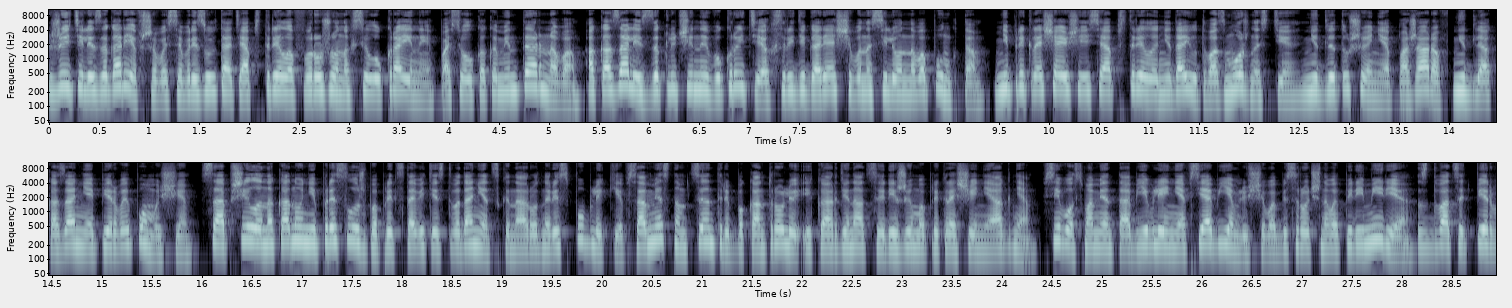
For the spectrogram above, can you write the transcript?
Жители загоревшегося в результате обстрелов вооруженных сил Украины поселка Коминтерново оказались заключены в укрытиях среди горящего населенного пункта. Непрекращающиеся обстрелы не дают возможности ни для тушения пожаров, ни для оказания первой помощи, сообщила накануне пресс-служба представительства Донецкой Народной Республики в совместном центре по контролю и координации режима прекращения огня. Всего с момента объявления всеобъемлющего бессрочного перемирия с 21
